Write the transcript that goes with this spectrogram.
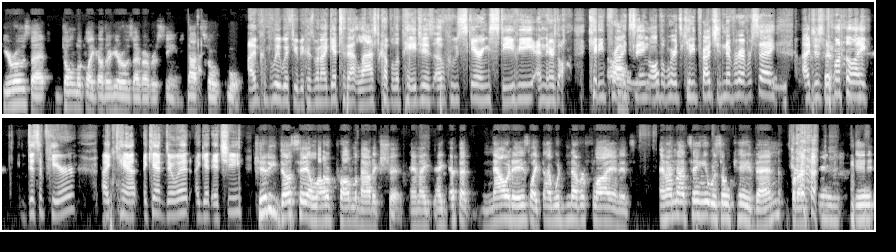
heroes that don't look like other heroes i've ever seen not so cool I'm completely with you because when I get to that last couple of pages of who's scaring Stevie, and there's all Kitty oh. Pride Oh. saying all the words Kitty Pride should never ever say, I just want to like disappear. I can't. I can't do it. I get itchy. Kitty does say a lot of problematic shit, and I, I get that nowadays, like I would never fly, and it's and I'm not saying it was okay then, but I'm saying it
